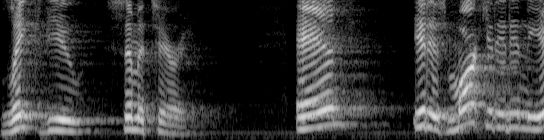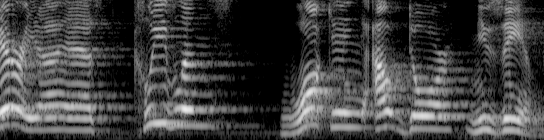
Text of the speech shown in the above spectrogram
Lakeview Cemetery. And it is marketed in the area as Cleveland's walking outdoor museum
